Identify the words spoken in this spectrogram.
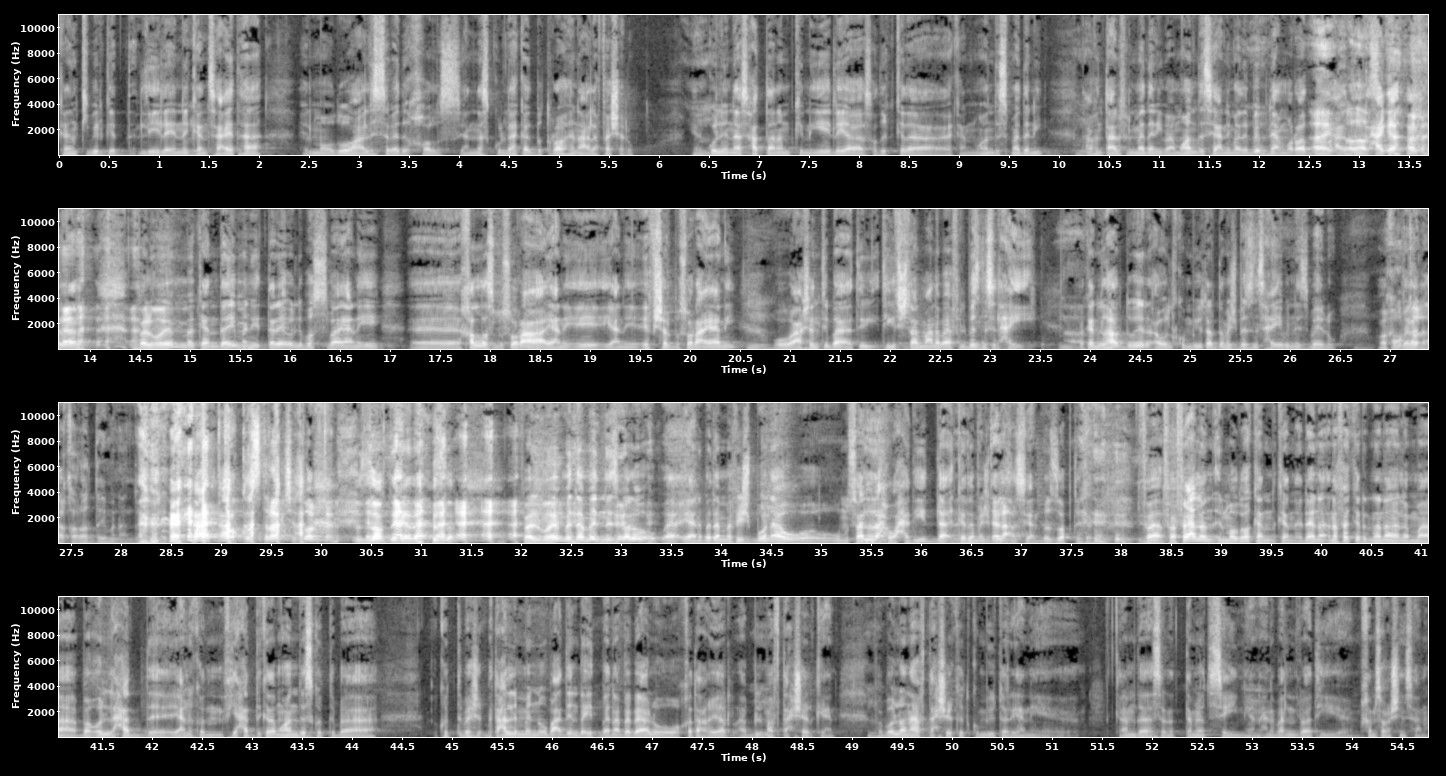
كان كبير جدا. ليه؟ لأن كان ساعتها الموضوع لسه بادئ خالص. يعني الناس كلها كانت بتراهن على فشله. يعني. كل الناس حتى أنا ممكن إيه ليا صديق كده كان مهندس مدني عارف أنت عارف المدني بقى مهندس يعني مدني بيبني عمارات بقى أي، وحاجه خلاص. حاجة؟ فالمهم كان دايما يتريق يقول لي بص بقى يعني إيه آه، خلص بسرعة يعني إيه يعني افشل بسرعة يعني. وعشان تبقى تيجي تيجي تشتغل معانا بقى في ال business الحقيقي آه. فكان ال hardware أو الكمبيوتر ده مش business حقيقي بالنسبة له واخد بالك؟ العقارات دايما عندهم بتوع بتوع- بالظبط كده بالظبط. فالمهم ده بالنسبة له يعني ما دام ما فيش بنى ومسلح آه. وحديد لا كده مش. business يعني. بالظبط كده. ففعلا الموضوع كان كان أنا أنا فاكر إن أنا لما بقول لحد يعني كان في حد كده مهندس كنت ب كنت بتعلم منه وبعدين بقيت أنا ببيع له قطع غيار قبل ما أفتح شركة يعني. فبقول له أنا هفتح شركة كمبيوتر يعني الكلام ده سنة 98 يعني. إحنا بقالنا دلوقتي 25 سنة.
